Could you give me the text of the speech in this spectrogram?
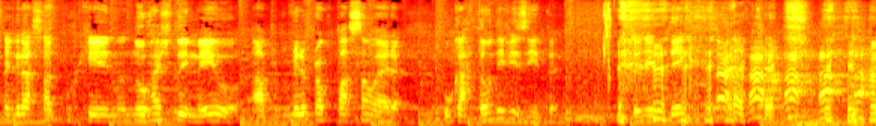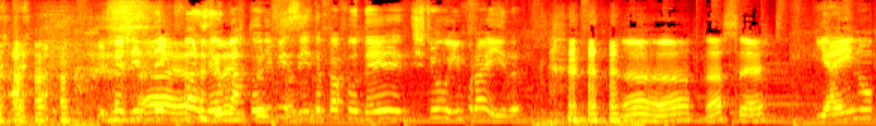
foi engraçado porque no, no resto do e-mail a primeira preocupação era o cartão de visita. Então a gente tem que, então a gente tem que fazer o cartão de visita para poder distribuir por aí, né? Aham, tá certo. E aí no,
